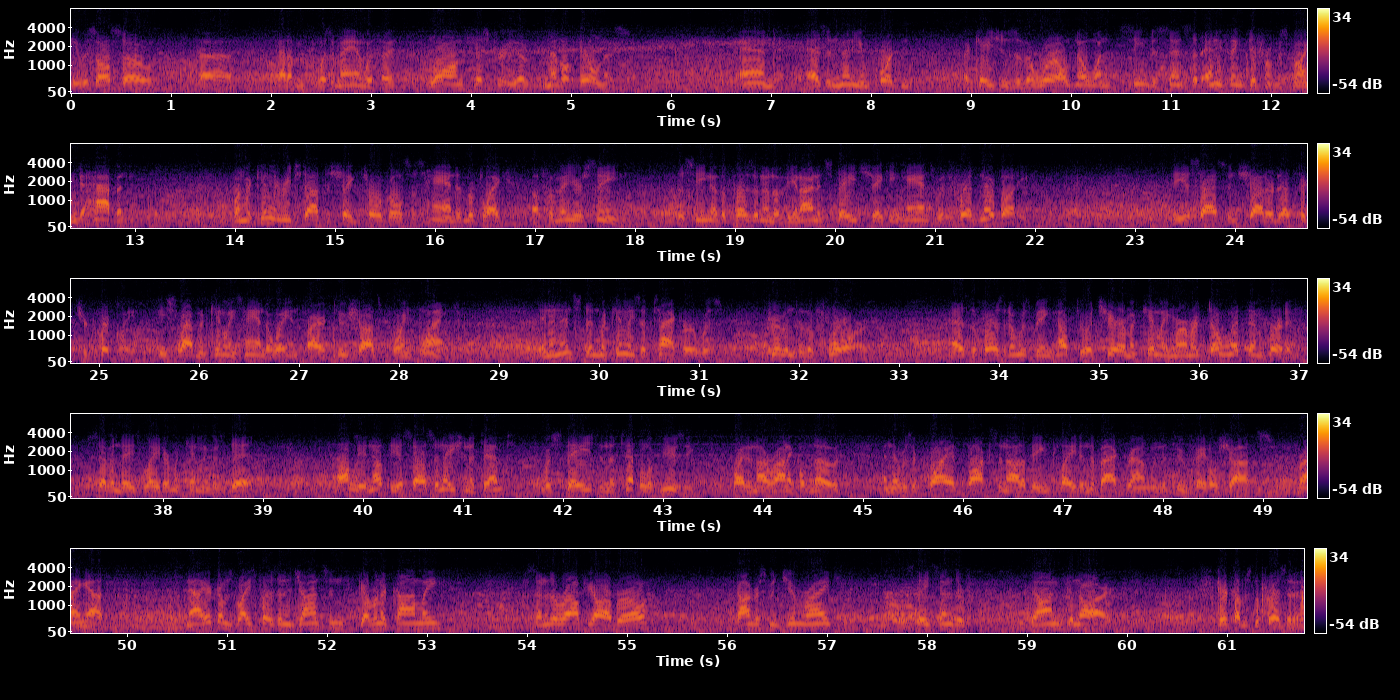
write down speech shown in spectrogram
He was also uh, a, was a man with a long history of mental illness. And as in many important occasions of the world, no one seemed to sense that anything different was going to happen. When McKinley reached out to shake Czolgosz's hand, it looked like a familiar scene. The scene of the President of the United States shaking hands with Fred Nobody. The assassin shattered that picture quickly. He slapped McKinley's hand away and fired two shots point blank. In an instant, McKinley's attacker was driven to the floor. As the president was being helped to a chair, McKinley murmured, Don't let them hurt him. Seven days later, McKinley was dead. Oddly enough, the assassination attempt was staged in the Temple of Music, quite an ironical note, and there was a quiet Bach sonata being played in the background when the two fatal shots rang out. Now here comes Vice President Johnson, Governor Connally, Senator Ralph Yarborough, Congressman Jim Wright, State Senator Don Kennard. Here comes the president.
